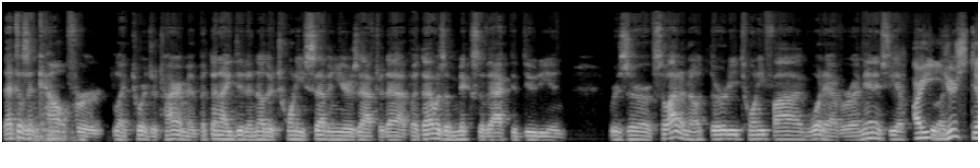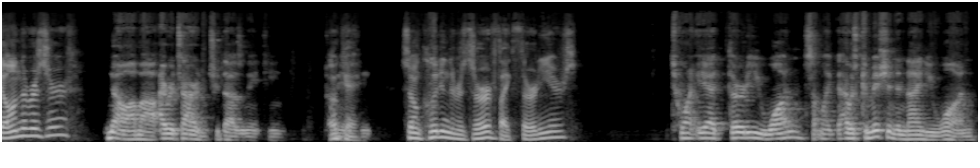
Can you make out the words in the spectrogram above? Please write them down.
That doesn't count for like towards retirement, but then I did another 27 years after that. But that was a mix of active duty and reserve. So I don't know, 30, 25, whatever. I managed to get. Are you, like, you're still in the reserve? No, I'm, uh, I retired in 2018. Okay. So including the reserve, like 30 years? 20, yeah, 31, something like that. I was commissioned in 91.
